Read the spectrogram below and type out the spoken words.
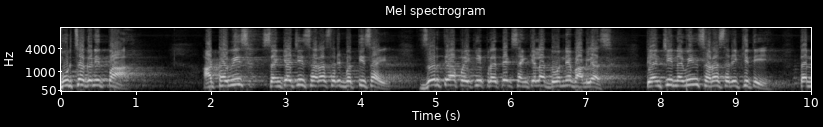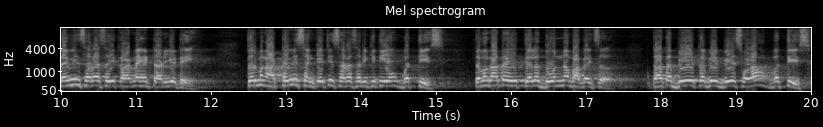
पुढचं गणित पहा. अठ्ठावीस संख्याची सरासरी बत्तीस आहे. जर त्यापैकी प्रत्येक संख्येला दोनने भागल्यास त्यांची नवीन सरासरी किती? तर नवीन सरासरी काढणं हे टार्गेट आहे. तर मग अठ्ठावीस संख्येची सरासरी किती आहे? बत्तीस. तर मग आता हे त्याला दोन न भागायचं. तर आता बे एक बे बे सोळा बत्तीस.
